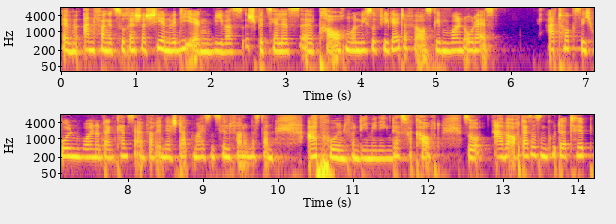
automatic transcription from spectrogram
ähm, anfange zu recherchieren, wenn die irgendwie was Spezielles äh, brauchen und nicht so viel Geld dafür ausgeben wollen oder es ad hoc sich holen wollen und dann kannst du einfach in der Stadt meistens hinfahren und das dann abholen von demjenigen, der es verkauft. So, aber auch das ist ein guter Tipp.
